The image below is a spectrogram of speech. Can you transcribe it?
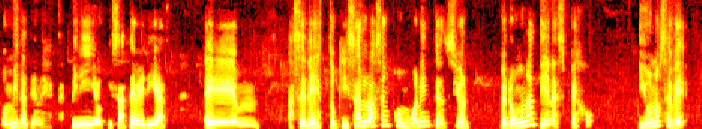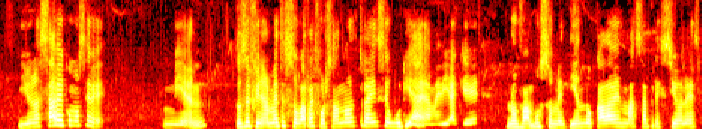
o mira, tienes este espinillo, quizás deberías em, hacer esto, quizás lo hacen con buena intención, pero una tiene espejo y uno se ve, y uno sabe cómo se ve. Bien, entonces finalmente eso va reforzando nuestra inseguridad a medida que nos vamos sometiendo cada vez más a presiones,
